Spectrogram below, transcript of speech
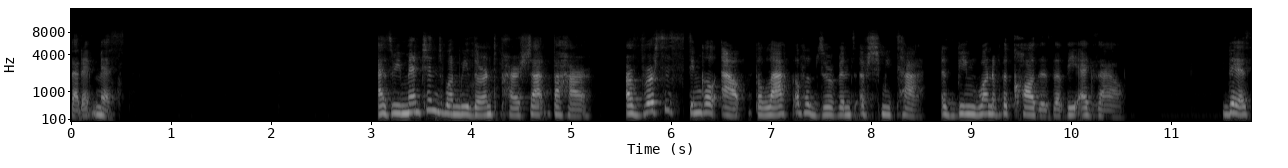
that it missed. As we mentioned when we learned Parashat Bahar, our verses single out the lack of observance of Shemitah as being one of the causes of the exile. This,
